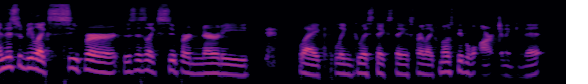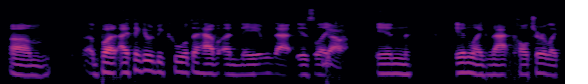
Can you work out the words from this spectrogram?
and this would be like super. This is like super nerdy, like linguistics things for like most people aren't gonna get it. Um, but I think it would be cool to have a name that is like yeah. in in like that culture like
